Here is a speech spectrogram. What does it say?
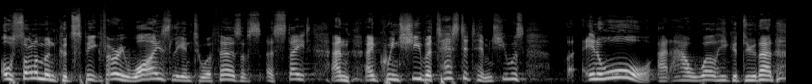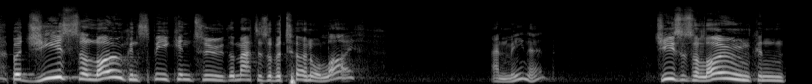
Oh, Solomon could speak very wisely into affairs of state, and, and Queen Sheba tested him. She was in awe at how well he could do that. But Jesus alone can speak into the matters of eternal life and mean it. Jesus alone can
